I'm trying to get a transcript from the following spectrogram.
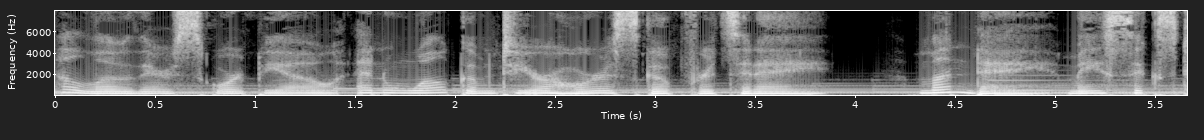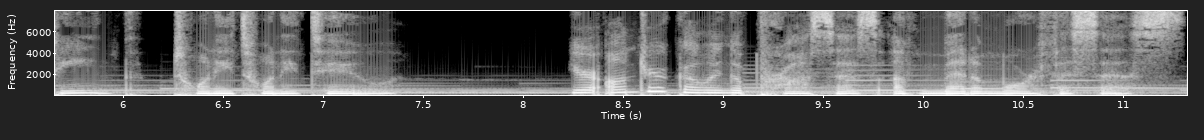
Hello there, Scorpio, and welcome to your horoscope for today, Monday, May 16th, 2022. You're undergoing a process of metamorphosis,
